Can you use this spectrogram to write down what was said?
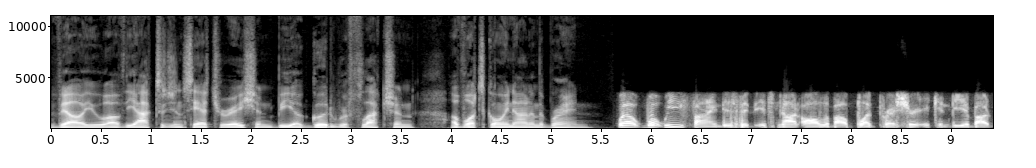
value of the oxygen saturation be a good reflection of what's going on in the brain? Well, what we find is that it's not all about blood pressure. It can be about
